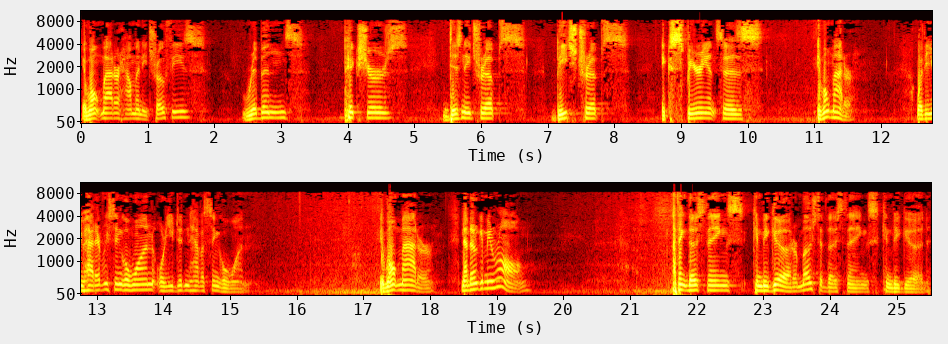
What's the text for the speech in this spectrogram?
It won't matter how many trophies, ribbons, pictures, Disney trips, beach trips, experiences. It won't matter. Whether you had every single one or you didn't have a single one. It won't matter. Now don't get me wrong. I think those things can be good, or most of those things can be good.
